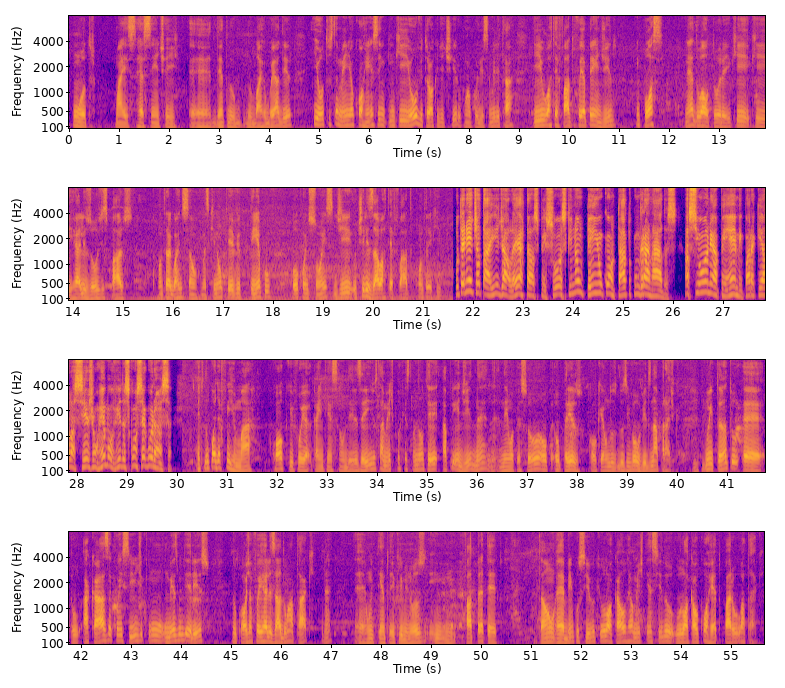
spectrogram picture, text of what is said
um outro mais recente aí é, dentro do, do, bairro Boiadeiro e outros também em ocorrência em, em, que houve troca de tiro com a polícia militar e o artefato foi apreendido em posse né, do autor aí que, que realizou os disparos contra a guarnição, mas que não teve tempo ou condições de utilizar o artefato contra a equipe. O tenente Ataíde alerta as pessoas que não tenham contato com granadas. Acione a PM para que elas sejam removidas com segurança. A gente não pode afirmar qual que foi a, a intenção deles aí, justamente por questão de não ter apreendido né, nenhuma pessoa ou, ou preso qualquer um dos, dos, envolvidos na prática. Uhum. No entanto, é, a casa coincide com o mesmo endereço no qual já foi realizado um ataque, né? É, um intento aí criminoso em fato pretérito. Então é bem possível que o local realmente tenha sido o local correto para o ataque.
